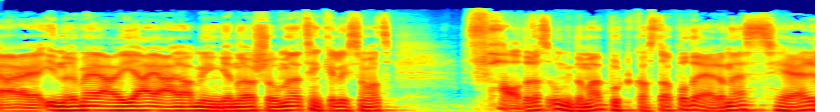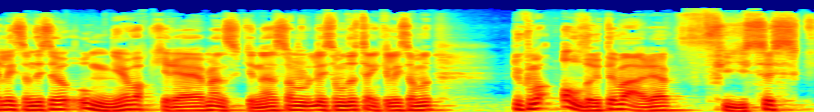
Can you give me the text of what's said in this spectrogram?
jeg innrømmer, jeg, jeg er av min generasjon, men jeg tenker liksom at Fader, altså, ungdom er bortkasta på dere. Når jeg ser liksom disse unge, vakre menneskene som liksom, du tenker liksom Du kommer aldri til å være fysisk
